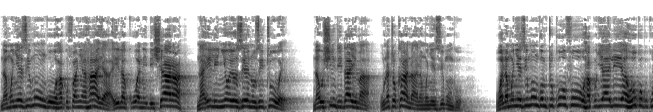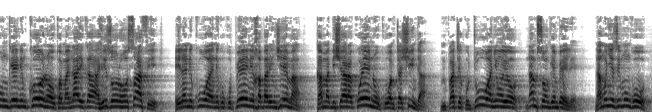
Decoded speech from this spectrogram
na Mwenyezi Mungu hakufanya haya ila kuwa ni bishara na ili nyoyo zenu zitue na ushindi daima unatokana na Mwenyezi Mungu. Wala Mwenyezi Mungu mtukufu hakujalia huko kukuungeni mkono kwa malaika hizo roho safi ila ni kuwa ni kukupeni habari njema kama bishara kwenu kuwa mtashinda mpate kutua nyoyo na msonge mbele. Na Mwenyezi Mungu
